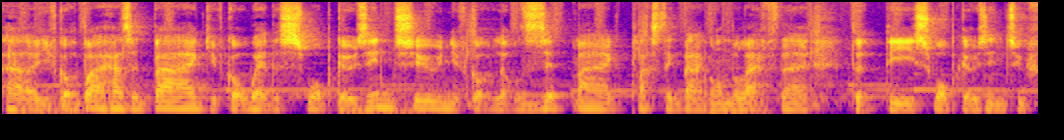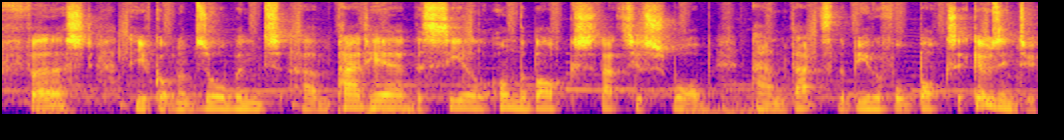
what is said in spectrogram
Uh, you've got the biohazard bag, you've got where the swab goes into, and you've got a little zip bag, plastic bag on the left there that the swab goes into first. You've got an absorbent um, pad here, the seal on the box, that's your swab, and that's the beautiful box it goes into.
